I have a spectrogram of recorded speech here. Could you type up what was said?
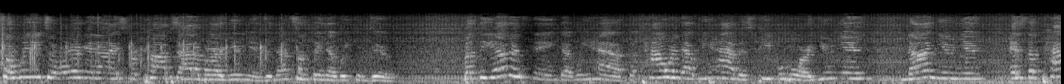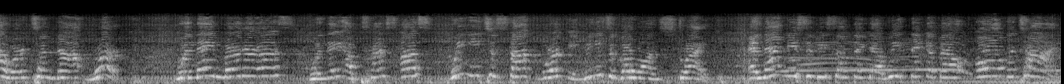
So we need to organize for cops out of our unions, and that's something that we can do. But the other thing that we have, the power that we have as people who are union, non-union, is the power to not work. When they murder us, when they oppress us, we need to stop working. We need to go on strike. And that needs to be something that we think about all the time.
